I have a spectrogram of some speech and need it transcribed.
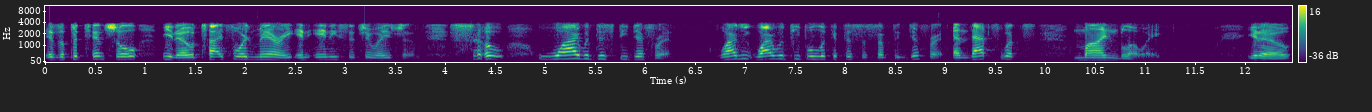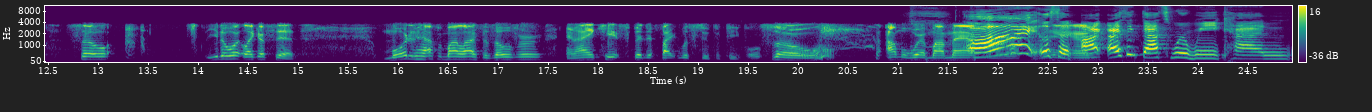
is a potential you know typhoid mary in any situation. So why would this be different? Why do why would people look at this as something different? And that's what's mind blowing you know? So you know what? Like i said more than half of my life is over, and I can't spend it fighting with stupid people. So I'm gonna wear my mask. I listen. I, I think that's where we can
